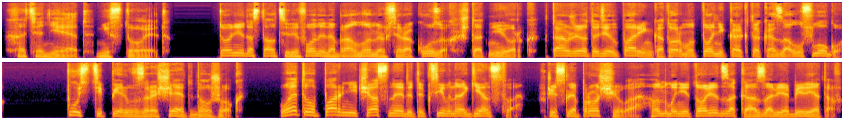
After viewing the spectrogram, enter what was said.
Хотя нет, не стоит. Тони достал телефон и набрал номер в Сиракузах, штат Нью-Йорк. Там живет один парень, которому Тони как-то оказал услугу. Пусть теперь возвращает должок. У этого парня частное детективное агентство. В числе прочего, он мониторит заказы авиабилетов.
